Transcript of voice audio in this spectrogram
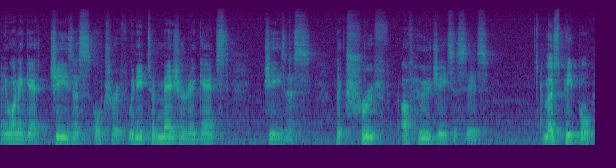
And you want to get Jesus or truth. We need to measure it against Jesus, the truth of who Jesus is. Most people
